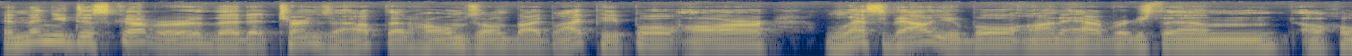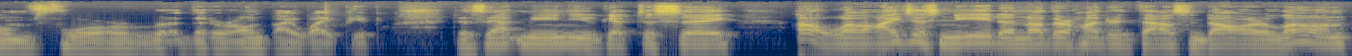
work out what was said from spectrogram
And then you discover that it turns out that homes owned by black people are less valuable on average than uh, homes for that are owned by white people. Does that mean you get to say, "Oh, well, I just need another $100,000 loan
